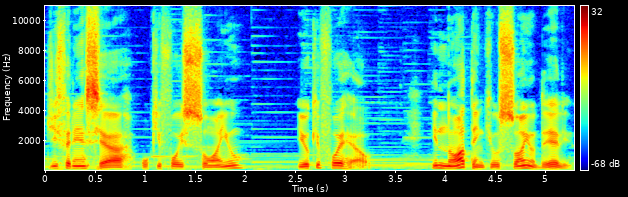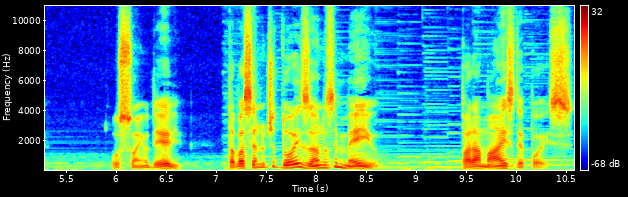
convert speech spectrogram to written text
diferenciar o que foi sonho e o que foi real. E notem que o sonho dele, o sonho dele, estava sendo de dois anos e meio, para mais depois.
